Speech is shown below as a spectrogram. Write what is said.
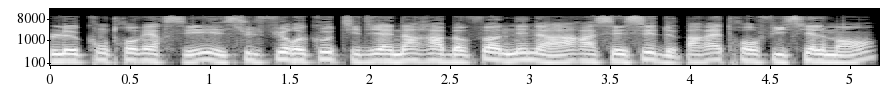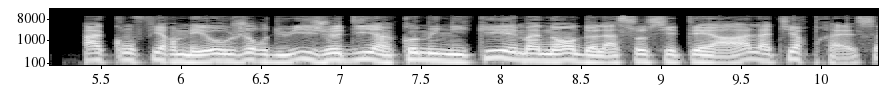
Le controversé et sulfureux quotidien arabophone Enahar a cessé de paraître officiellement, a confirmé aujourd'hui jeudi un communiqué émanant de la société Al Atir Presse,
